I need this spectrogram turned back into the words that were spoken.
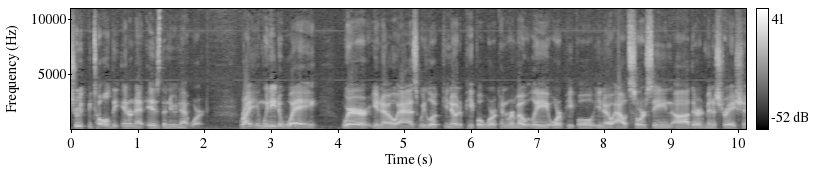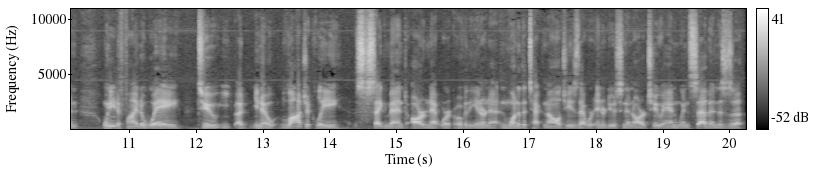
truth be told, the internet is the new network, right? And we need a way where you know as we look you know to people working remotely or people you know outsourcing uh, their administration, we need to find a way to uh, you know logically segment our network over the internet. And one of the technologies that we're introducing in R2 and Win7, this is a,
